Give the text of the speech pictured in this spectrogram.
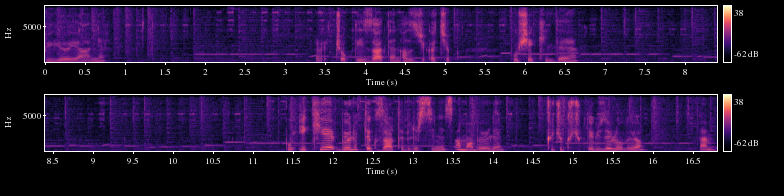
Büyüyor yani. Evet çok değil zaten azıcık açıp bu şekilde bu ikiye bölüp de kızartabilirsiniz ama böyle küçük küçük de güzel oluyor. Ben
